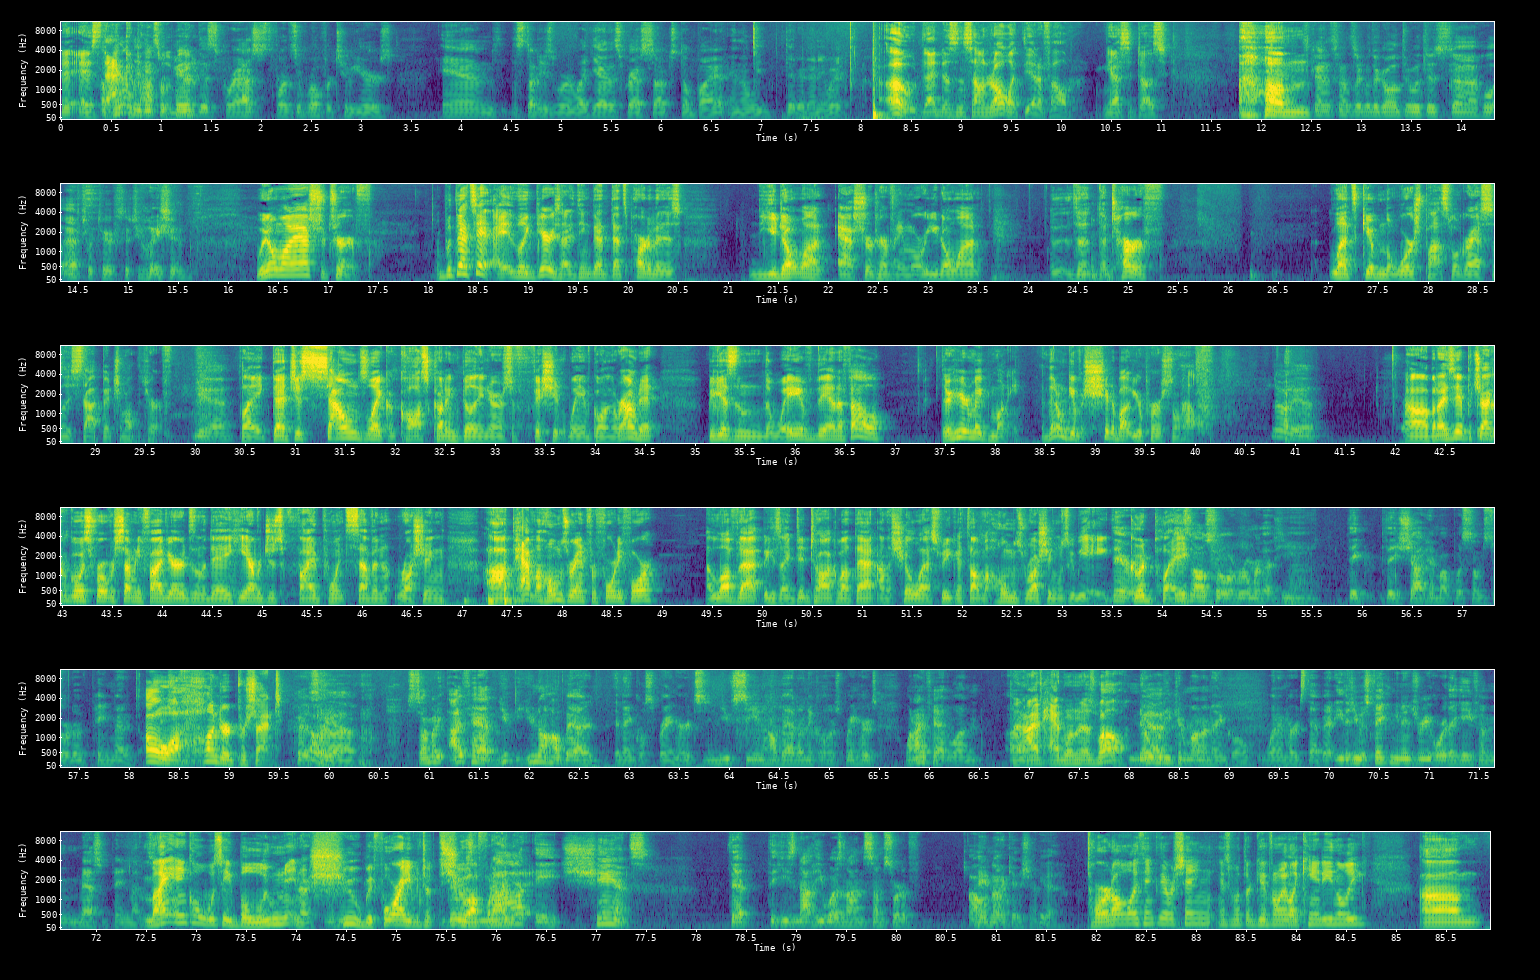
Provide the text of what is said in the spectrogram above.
as that Apparently, could they possibly prepared be. this grass for the Super Bowl for two years, and the studies were like, "Yeah, this grass sucks. Don't buy it." And the league did it anyway. Oh, that doesn't sound at all like the NFL. Yes, it does. Um, this kind of sounds like what they're going through with this uh, whole AstroTurf situation. We don't want AstroTurf, but that's it. I, like Gary said, I think that that's part of it. Is you don't want AstroTurf anymore. You don't want the the turf. Let's give them the worst possible grass so they stop bitching about the turf. Yeah. Like that just sounds like a cost cutting billionaire's efficient way of going around it. Because in the way of the NFL, they're here to make money. And they don't give a shit about your personal health. No, yeah. Uh, but Isaiah Pacheco goes for over 75 yards on the day. He averages 5.7 rushing. Uh, Pat Mahomes ran for 44. I love that because I did talk about that on the show last week. I thought Mahomes rushing was going to be a There good play. There's also a rumor that he they they shot him up with some sort of pain medication. Oh, a 100%. because uh, somebody I've had you you know how bad an ankle sprain hurts, and you've seen how bad an ankle sprain hurts. When I've had one, uh, And I've had one as well. nobody Yeah. can run an ankle when it hurts that bad. Either he was faking an injury or they gave him massive pain meds. My ankle was a balloon in a shoe before I even took the There's shoe off when I not did it. a chance that that he's not he wasn't on some sort of pain Oh, no. medication. Yeah. Toradol, I think they were saying, is what they're giving away like candy in the league. Um,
